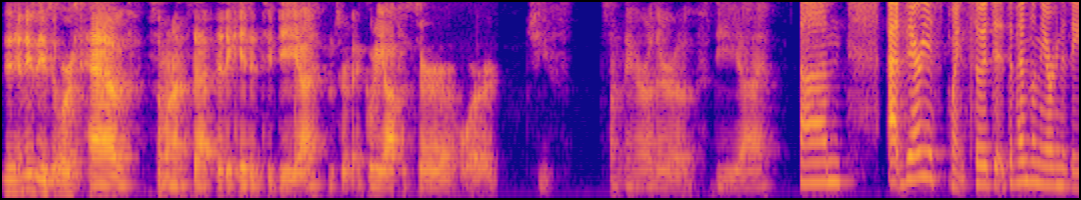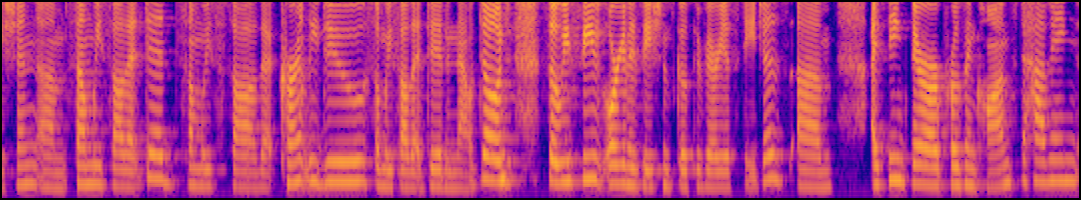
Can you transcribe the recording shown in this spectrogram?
Did any of these orgs have someone on staff dedicated to DEI, some sort of equity officer or chief something or other of DEI? Um, at various points. So it, it, depends on the organization. Um, some we saw that did, some we saw that currently do, some we saw that did and now don't. So we see organizations go through various stages. Um, I think there are pros and cons to having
